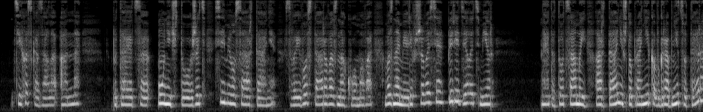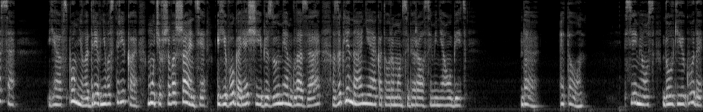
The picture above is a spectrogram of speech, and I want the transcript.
— тихо сказала Анна. «Пытается уничтожить Семиуса Артани, своего старого знакомого, вознамерившегося переделать мир». «Это тот самый Артани, что проник в гробницу Терраса?» Я вспомнила древнего старика, мучившего Шанти, его горящие безумием глаза, заклинание, которым он собирался меня убить. Да, это он. Семиус долгие годы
